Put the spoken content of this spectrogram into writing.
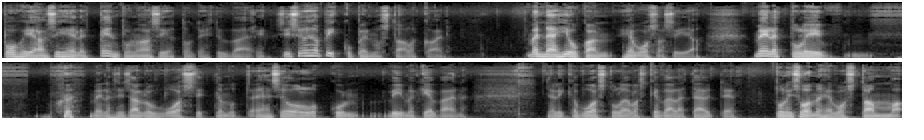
pohjaa siihen, että pentun asiat on tehty väärin. Siis on ihan pikkupennusta alkaen. Mennään hiukan hevosasiaa. Meille tuli, meinasin sanoa vuosi sitten, mutta eihän se ollut kuin viime keväänä. Eli vuosi tulee vasta keväällä täyteen tuli Suomen hevostamma,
